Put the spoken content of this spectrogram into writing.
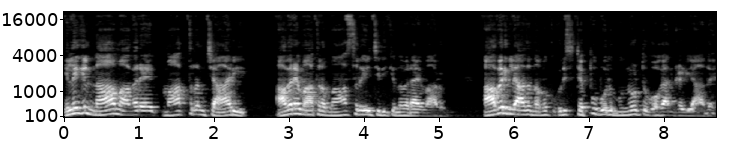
ഇല്ലെങ്കിൽ നാം അവരെ മാത്രം ചാരി അവരെ മാത്രം ആശ്രയിച്ചിരിക്കുന്നവരായി മാറും. അവരില്ലാതെ നമുക്ക് ഒരു സ്റ്റെപ്പ് പോലും മുന്നോട്ട് പോകാൻ കഴിയാതെ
